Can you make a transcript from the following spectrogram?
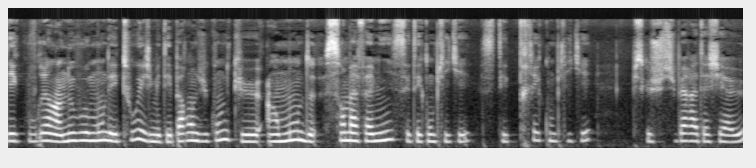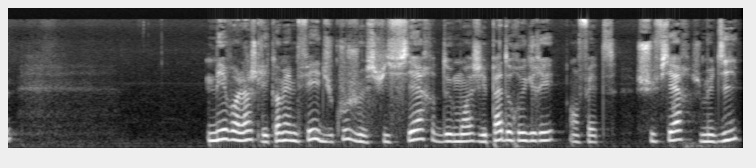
découvrir un nouveau monde et tout, et je m'étais pas rendu compte que un monde sans ma famille, c'était compliqué. C'était très compliqué, puisque je suis super attachée à eux. Mais voilà, je l'ai quand même fait, et du coup, je suis fière de moi. J'ai pas de regrets, en fait. Je suis fière, je me dis,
